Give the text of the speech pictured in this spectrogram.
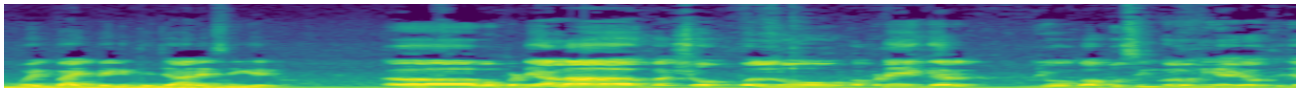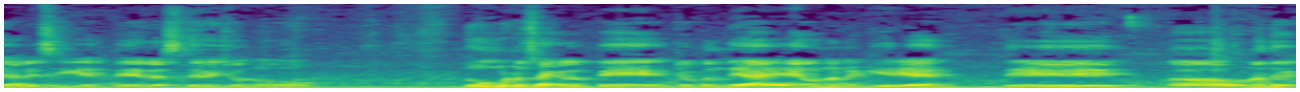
ਉਹ ਇੱਕ ਬਾਈਕ ਤੇ ਕਿੱਥੇ ਜਾ ਰਹੇ ਸੀਗੇ। ਅਹ ਉਹ ਪਟਿਆਲਾ ਵਰਕਸ਼ਾਪ ਵੱਲੋਂ ਆਪਣੇ ਘਰ ਜੋ ਬਾਬੂ ਸਿੰਘ ਕਲੋਨੀ ਹੈਗਾ ਉੱਥੇ ਜਾ ਰਹੇ ਸੀਗੇ। ਤੇ ਰਸਤੇ ਵਿੱਚ ਉਹਨੂੰ ਦੋ ਮੋਟਰਸਾਈਕਲ ਤੇ ਜੋ ਬੰਦੇ ਆਏ ਹੈ ਉਹਨਾਂ ਨੇ ਘੇਰਿਆ ਹੈ ਤੇ ਉਹਨਾਂ ਦੇ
